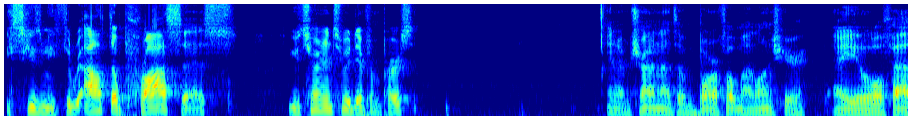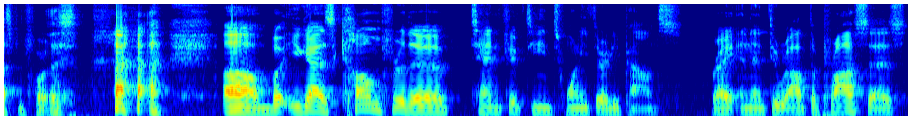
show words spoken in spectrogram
excuse me, throughout the process, you turn into a different person. And I'm trying not to barf up my lunch here. I ate a little fast before this. um, but you guys come for the 10, 15, 20, 30 pounds, right? And then throughout the process,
